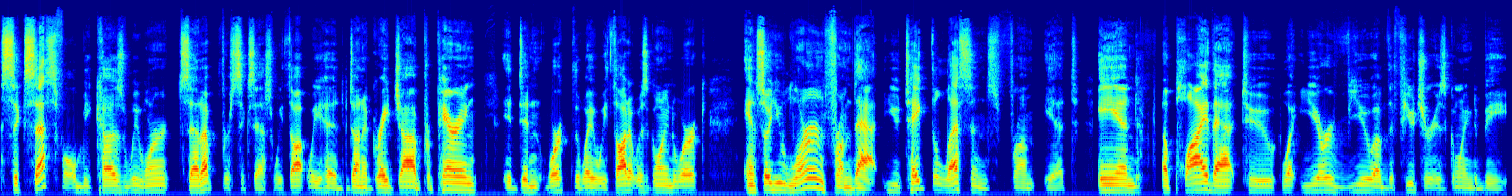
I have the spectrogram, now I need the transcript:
successful because we weren't set up for success. We thought we had done a great job preparing. It didn't work the way we thought it was going to work. And so you learn from that. You take the lessons from it and apply that to what your view of the future is going to be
